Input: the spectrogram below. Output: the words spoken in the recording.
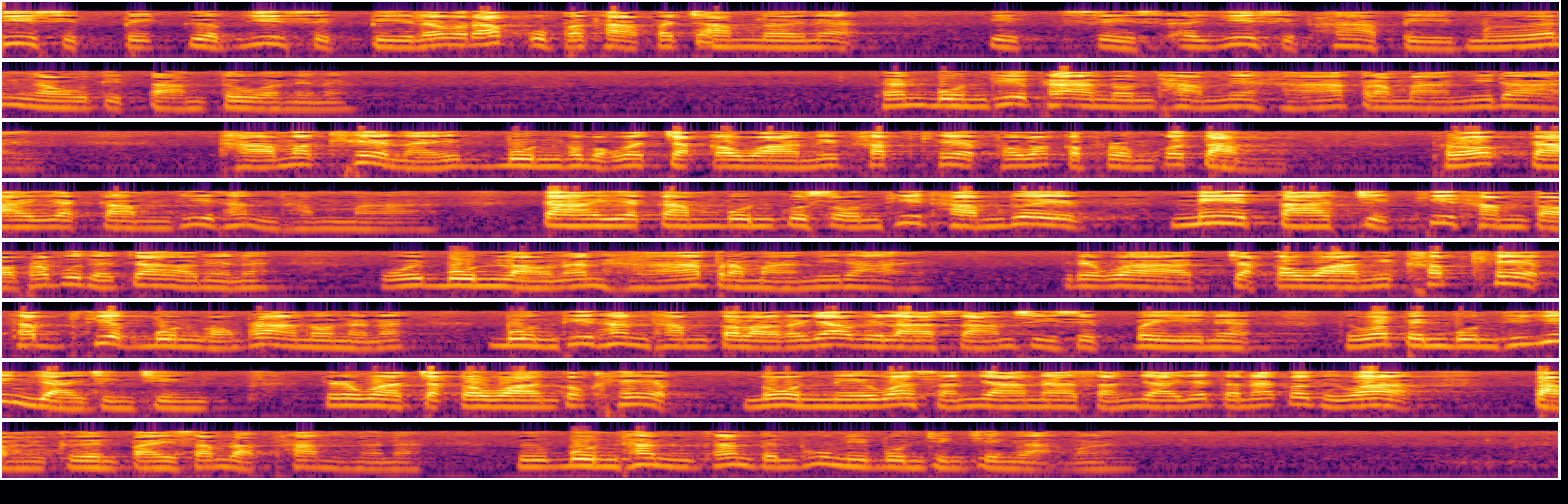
ยี่สิบปีเกือบยี่สิบปีแล้วรับอุปถาประจำเลยเนี่ย อีกสี่ยี่สิบห้าปีเหมือนเงาติดตามตัวเนี่ยนะท่านบุญที่พระอนุนทำเนี่ยหาประมาณไม่ได้ ถามว่าแค่ไหนบุญเขาบอกว่าจักรวาลนี้ครับแคบเพราะว่ากระพรมก็ต่ำเพราะกายกรรมที่ท่านทำมา กายกรรมบุญกุศลที่ทำด้วยเมตตาจิตที่ทำต่อพระพุทธเจ้าเนี่ยนะโอ้ยบุญเหล่านั้นหาประมาณไม่ได้ เรียกว่าจักรวาลนี้คับแคบถ้าเทียบบุญของพระอนุนนะนะ บุญที่ท่านทำตลอดระยะเวลาสามสี่สิบปีเนี่ยถือว่าเป็นบุญที่ยิ่งใหญ่จริงๆเรียกว่าจักรวาลก็แคบ โนนเนวสัญญานาสัญญายตนะก็ถือว่าต่ำเกินไปสำหรับท่านนะนะคือบุญท่านท่านเป็นผู้มีบุญจริงๆแหละมา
